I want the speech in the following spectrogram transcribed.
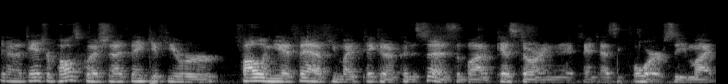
You know, to answer Paul's question, I think if you're following the FF, you might pick it up because it says the bottom guest starring the Fantastic Four. So you might,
